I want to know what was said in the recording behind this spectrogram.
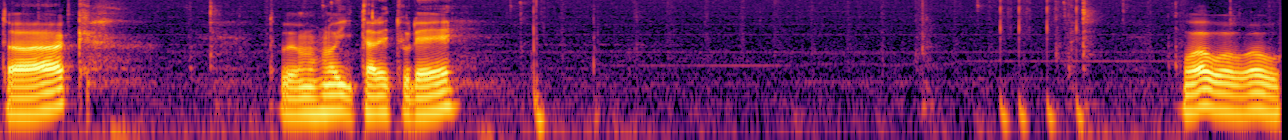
Tak. To by mohlo jít tady tudy. Wow, wow, wow.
